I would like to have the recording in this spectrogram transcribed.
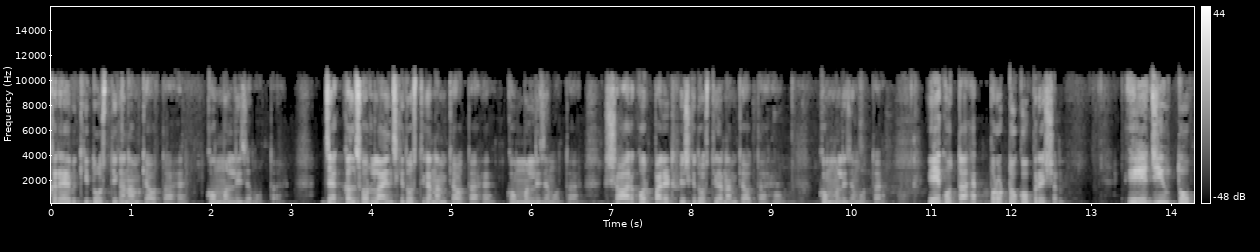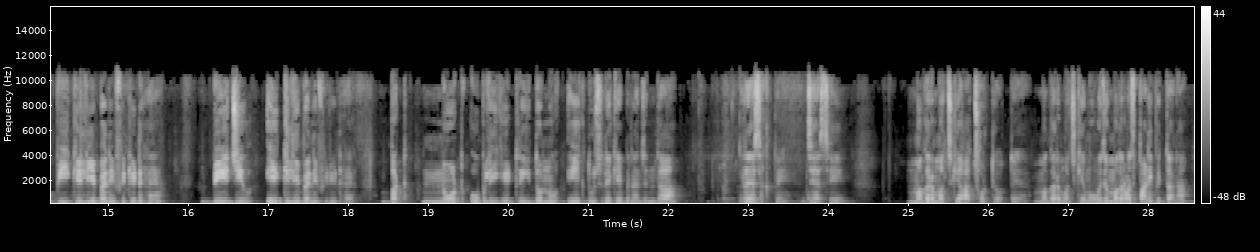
क्रैब की दोस्ती का नाम क्या होता है? कॉमनलिज्म होता है। जैकल्स और लाइन्स की दोस्ती का नाम क्या होता है? कॉमनलिज्म होता है। शार्क और पायलट फ़िश की दोस्ती का नाम क्या होता है? कॉमनलिज्म होता है। एक होता है प्रोटोकोपरेशन। ए जीव तो बी के लिए बेनिफिटेड है, बी जीव ए के लिए बेनिफिटेड है, बट नोट ओब्लिगेटरी, दोनों एक दूसरे के बिना ज़िंदा रह सकते हैं। जैसे मगरमच्छ के हाथ छोटे होते हैं। मगरमच्छ के मुँह में, जब मगरमच्छ पानी पीता ना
